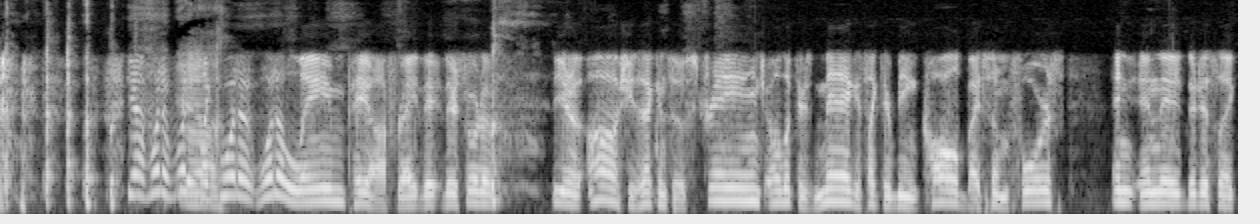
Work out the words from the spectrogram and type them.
yeah, what a what Yeah. like what a what a lame payoff, right? They they're sort of you know, oh, she's acting so strange. Oh, look, there's Meg. It's like they're being called by some force, and and they they're just like,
